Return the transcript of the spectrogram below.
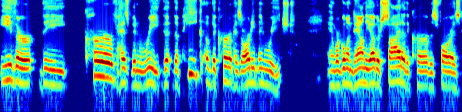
either the curve has been reached, the, the peak of the curve has already been reached, and we're going down the other side of the curve as far as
